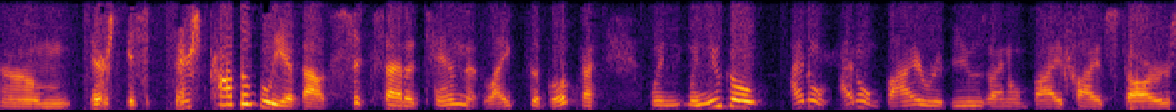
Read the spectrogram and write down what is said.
um, there's it's, there's probably about six out of ten that like the book. I, when when you go, I don't I don't buy reviews. I don't buy five stars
